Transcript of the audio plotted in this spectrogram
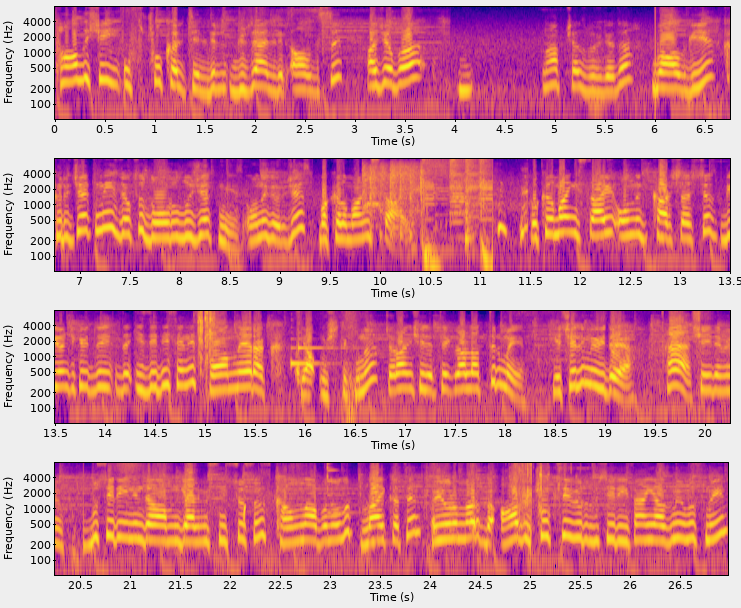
pahalı şey of çok kalitelidir, güzeldir algısı. Acaba ne yapacağız bu videoda? Bu algıyı kıracak mıyız yoksa doğrulayacak mıyız? Onu göreceğiz. Bakalım hangisi daha iyi. Bakalım hangisi daha iyi onu karşılaşacağız. Bir önceki videoyu da izlediyseniz puanlayarak yapmıştık bunu. Şöyle aynı şeyleri tekrarlattırmayın. Geçelim mi videoya? He şey unuttum. Bu serinin devamının gelmesini istiyorsanız kanala abone olup like atın ve yorumlarda da abi çok seviyoruz bu seriyi falan yazmayı unutmayın.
